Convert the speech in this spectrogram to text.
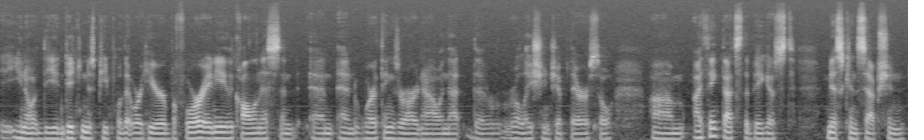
you know the indigenous people that were here before any of the colonists and and and where things are now and that the relationship there. So um, I think that's the biggest misconception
